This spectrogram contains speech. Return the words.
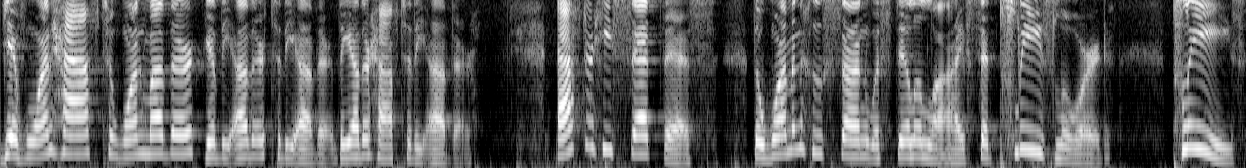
give one half to one mother, give the other to the other, the other half to the other. After he said this, the woman whose son was still alive said, Please, Lord, please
